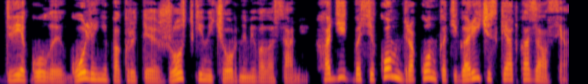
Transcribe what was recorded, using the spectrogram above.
две голые голени, покрытые жесткими черными волосами. Ходить босиком дракон категорически отказался.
